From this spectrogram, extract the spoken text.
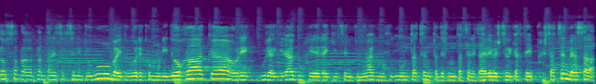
gauza pla- plantan ezartzen ditugu, baitu ere komunidorrak, horiek gureak dira, guk ere ekitzen ditugunak, mu- muntatzen eta desmuntatzen eta ere beste elkartei prestatzen, beraz hala,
